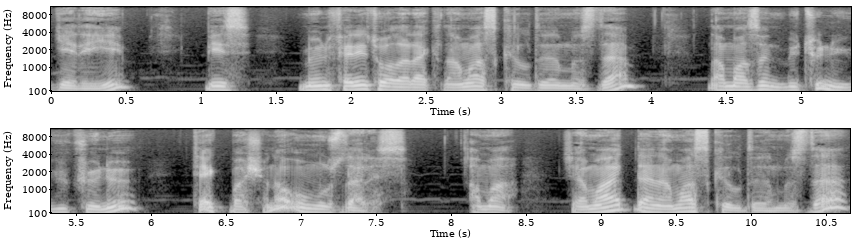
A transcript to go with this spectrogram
gereği? Biz münferit olarak namaz kıldığımızda namazın bütün yükünü tek başına omuzlarız. Ama cemaatle namaz kıldığımızda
